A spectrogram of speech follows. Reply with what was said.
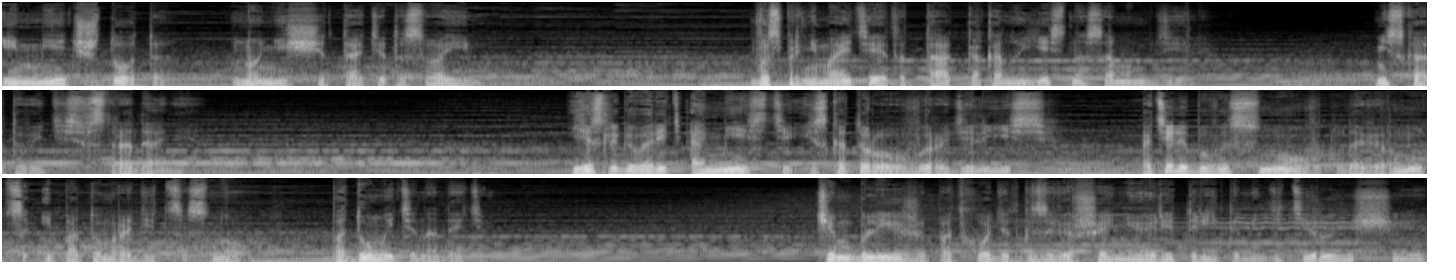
иметь что-то, но не считать это своим. Воспринимайте это так, как оно есть на самом деле. Не скатывайтесь в страдания. Если говорить о месте, из которого вы родились, хотели бы вы снова туда вернуться и потом родиться снова? Подумайте над этим. Чем ближе подходят к завершению ретрита медитирующие,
